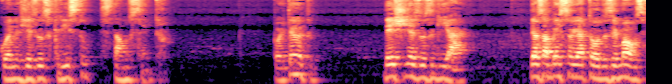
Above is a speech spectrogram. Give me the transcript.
quando Jesus Cristo está no centro. Portanto, deixe Jesus guiar. Deus abençoe a todos, irmãos.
